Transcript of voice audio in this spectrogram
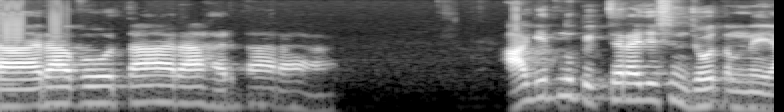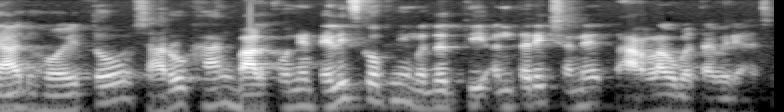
તારા, વો તારા, હર તારા. આ ગીતનું પિક્ચરાઇઝેશન જો તમને યાદ હોય તો શાહરૂખ ખાન બાળકોને ટેલિસ્કોપની મદદથી અંતરિક્ષ અને તારલાઓ બતાવી રહ્યા છે.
